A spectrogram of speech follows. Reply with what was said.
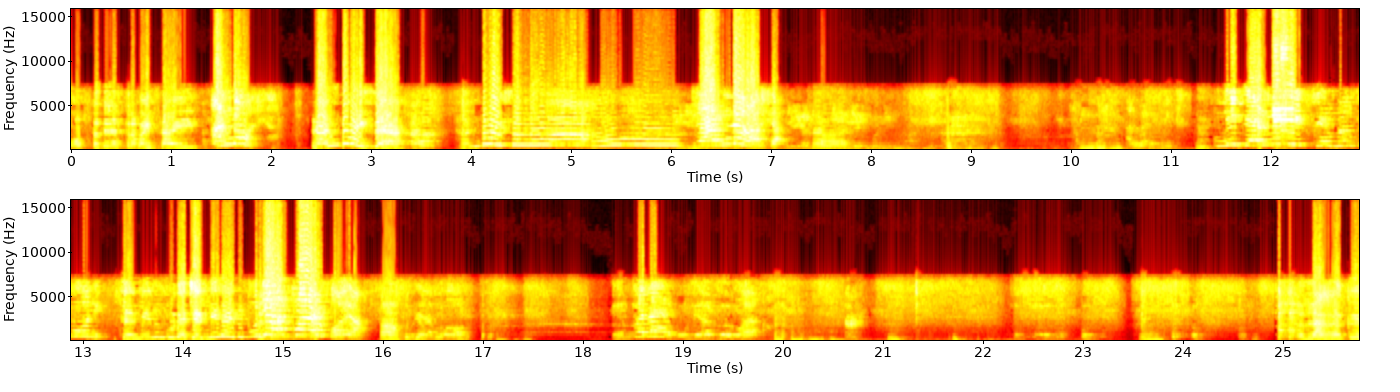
മൊത്തത്തിൽ എത്ര പൈസയായി രണ്ട് പൈസ? രണ്ട് പൈസ? ചെമ്മീനും കൂടെ അതിൽ ആ പുതിയ. അല്ല അങ്ങക്ക്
